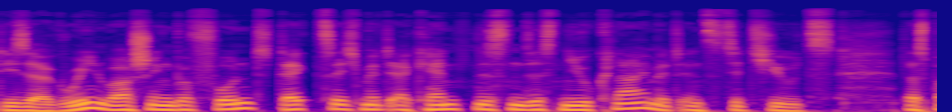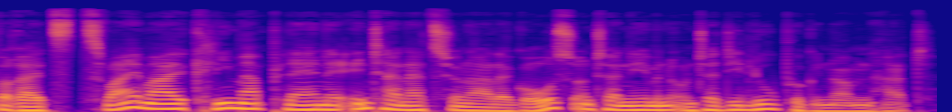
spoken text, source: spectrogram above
Dieser Greenwashing-Befund deckt sich mit Erkenntnissen des New Climate Institutes, das bereits zweimal Klimapläne internationaler Großunternehmen unter die Lupe genommen hat.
